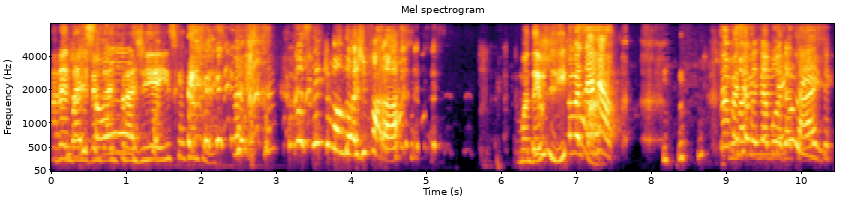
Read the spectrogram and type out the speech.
Tá vendo? Da Mas liberdade um- pra agir, é isso que acontece. Você que mandou hoje falar. Eu mandei o livro. Não, mas é real. Não, mas Uma eu coisa boa da. Tassi,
